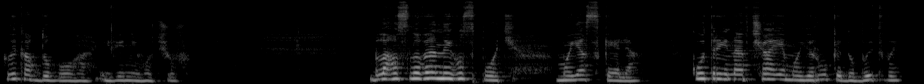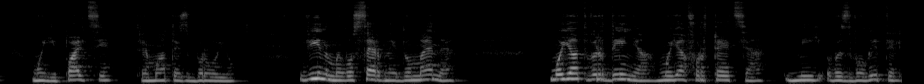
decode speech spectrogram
кликав до Бога, і він його чув. Благословений Господь, моя скеля, котрий навчає мої руки до битви, мої пальці тримати зброю. Він милосердний до мене, моя твердиня, моя фортеця, мій визволитель,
